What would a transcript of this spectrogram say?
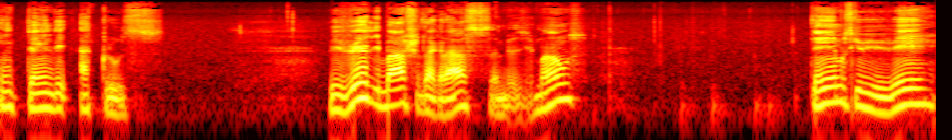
entendem a cruz. Viver debaixo da graça, meus irmãos, temos que viver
